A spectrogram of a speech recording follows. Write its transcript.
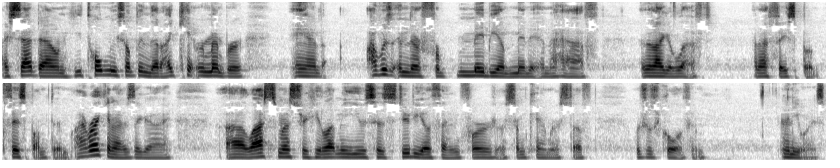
I sat down, he told me something that I can't remember, and I was in there for maybe a minute and a half, and then I got left, and I face fist bumped him. I recognize the guy. Uh, last semester, he let me use his studio thing for some camera stuff, which was cool of him. Anyways,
